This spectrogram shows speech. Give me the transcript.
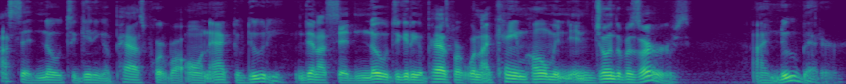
I said no to getting a passport while on active duty. And then I said no to getting a passport when I came home and, and joined the reserves. I knew better.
